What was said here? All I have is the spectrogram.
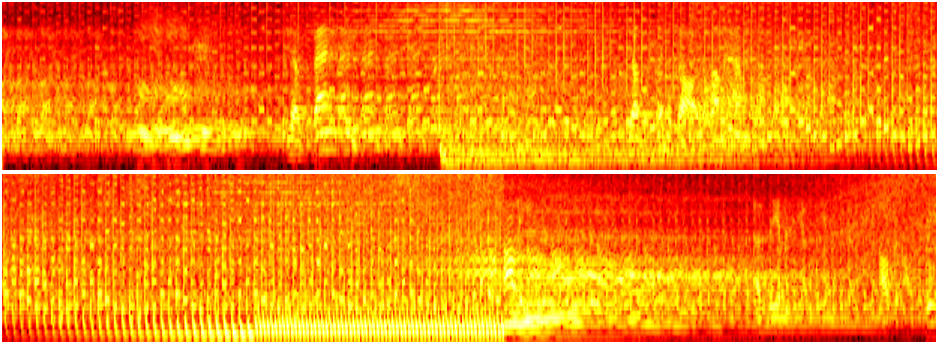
You have bang bang bang bang bang. Holly the image of free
